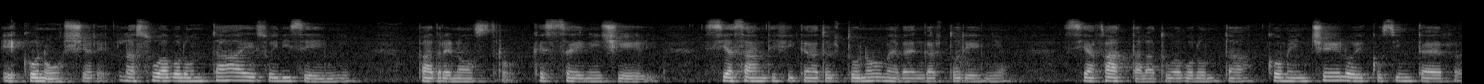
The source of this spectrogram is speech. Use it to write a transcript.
e conoscere la sua volontà e i suoi disegni. Padre nostro che sei nei cieli, sia santificato il tuo nome, venga il tuo regno, sia fatta la tua volontà, come in cielo e così in terra.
